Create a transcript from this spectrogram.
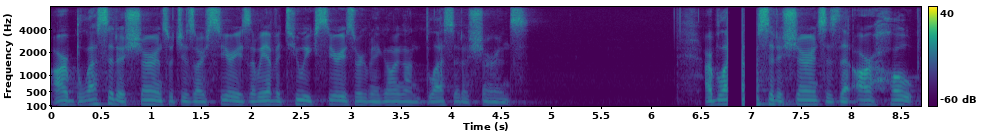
Our blessed assurance, which is our series. that we have a two week series we're going to be going on blessed assurance. Our blessed assurance is that our hope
